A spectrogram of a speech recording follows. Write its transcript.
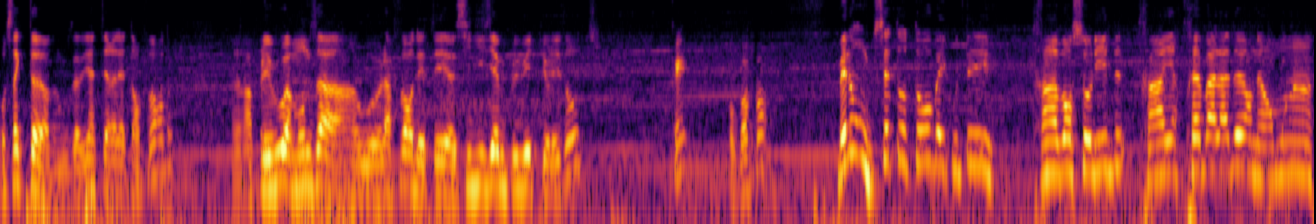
au secteur, donc vous aviez intérêt d'être en Ford. Euh, rappelez-vous à Monza, hein, où la Ford était 6 dixièmes plus vite que les autres. Ok, pourquoi pas. Mais donc, cette auto, bah écoutez, train avant solide, train arrière très baladeur, néanmoins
